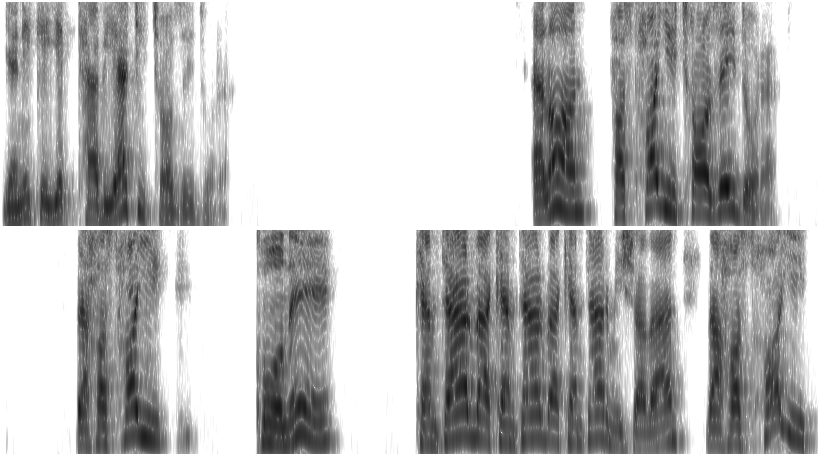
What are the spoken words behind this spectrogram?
یعنی که یک طبیعتی تازه دارد. الان های تازه دارد. و های کنه کمتر و کمتر و کمتر می شوند و های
